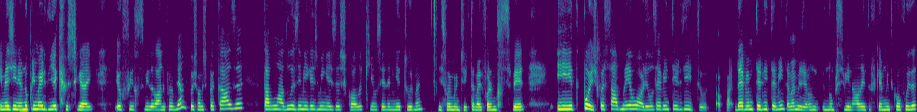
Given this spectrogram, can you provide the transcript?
Imagina, eu no primeiro dia que eu cheguei, eu fui recebida lá no pavilhão, depois fomos para casa, estavam lá duas amigas minhas da escola que iam ser da minha turma, isso foi muito giro também, foram-me receber. E depois, passado meia hora, eles devem ter dito, opa, devem-me ter dito a mim também, mas eu não, não percebi nada, então fiquei muito confusa.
